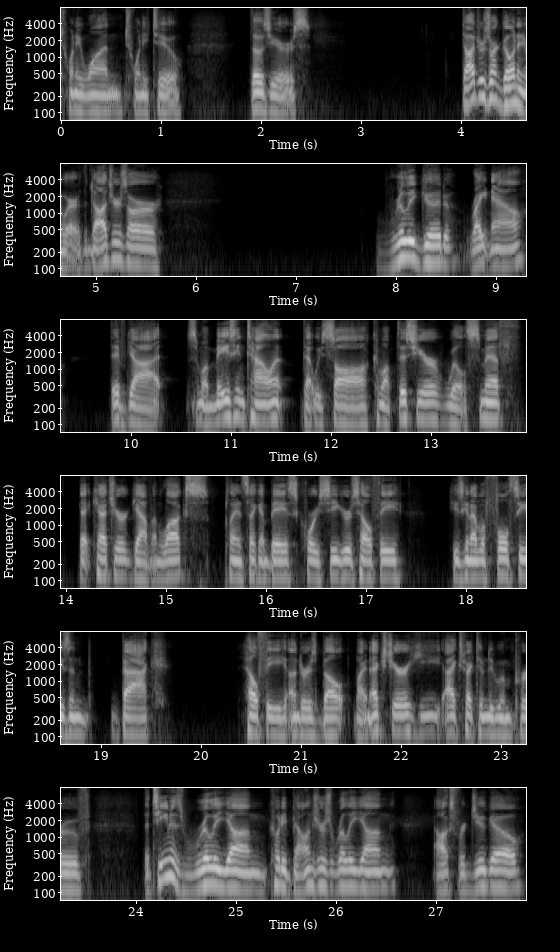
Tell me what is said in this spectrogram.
21, 22, those years. Dodgers aren't going anywhere. The Dodgers are really good right now. They've got some amazing talent that we saw come up this year. Will Smith at catcher, Gavin Lux playing second base, Corey Seager's healthy. He's going to have a full season back healthy under his belt by next year. He, I expect him to improve. The team is really young. Cody Bellinger's really young. Alex Verdugo,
